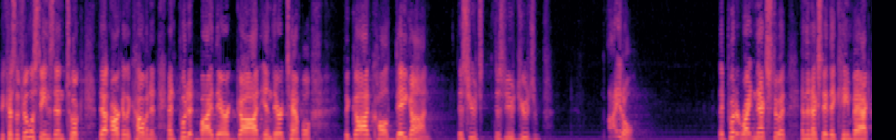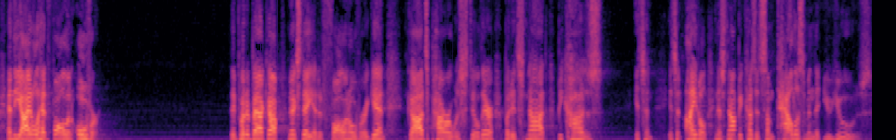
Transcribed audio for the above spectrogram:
Because the Philistines then took that Ark of the Covenant and put it by their God in their temple, the God called Dagon, this huge, this huge, huge idol. They put it right next to it, and the next day they came back, and the idol had fallen over. They put it back up. Next day it had fallen over again. God's power was still there, but it's not because it's an, it's an idol, and it's not because it's some talisman that you use.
